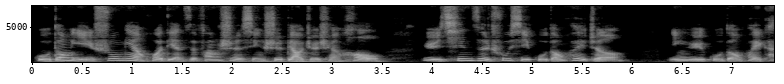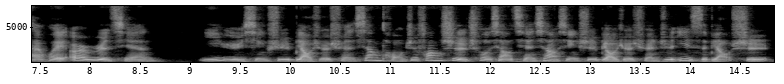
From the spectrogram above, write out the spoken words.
股东以书面或电子方式行使表决权后，欲亲自出席股东会者，应于股东会开会二日前，以与行使表决权相同之方式撤销前项行使表决权之意思表示。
